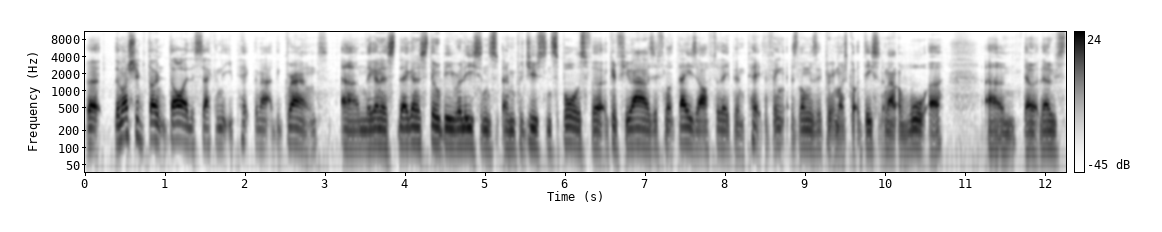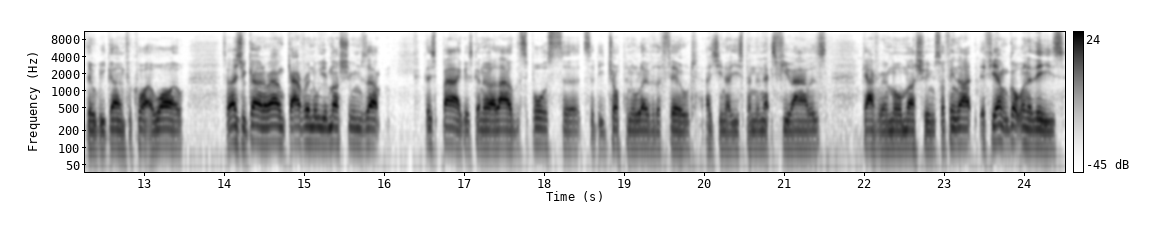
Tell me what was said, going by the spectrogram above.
but the mushrooms don't die the second that you pick them out of the ground. Um, they're gonna they're gonna still be releasing and producing spores for a good few hours, if not days after they've been picked. I think as long as they've pretty much got a decent amount of water, um, they'll, they'll still be going for quite a while. So as you're going around gathering all your mushrooms up, this bag is going to allow the spores to, to be dropping all over the field as you know you spend the next few hours gathering more mushrooms so i think that if you haven't got one of these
